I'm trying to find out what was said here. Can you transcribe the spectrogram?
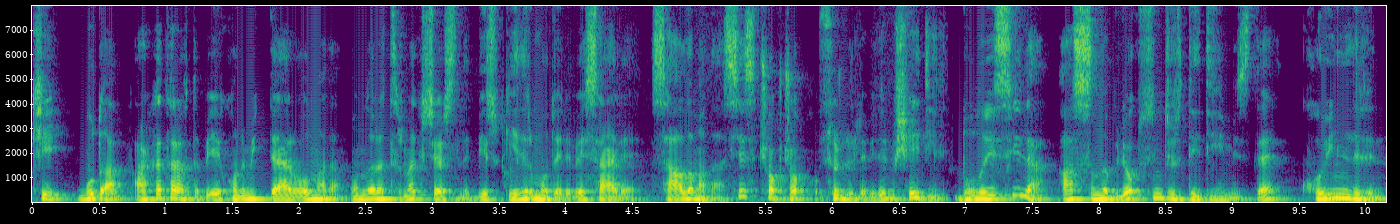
ki bu da arka tarafta bir ekonomik değer olmadan onlara tırnak içerisinde bir gelir modeli vesaire sağlamadan siz çok çok sürdürülebilir bir şey değil. Dolayısıyla aslında blok zincir dediğimizde coinlerin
